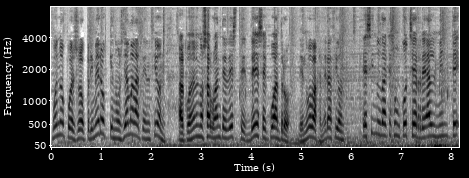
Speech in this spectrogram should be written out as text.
Bueno, pues lo primero que nos llama la atención al ponernos al volante de este DS4 de nueva generación es sin duda que es un coche realmente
